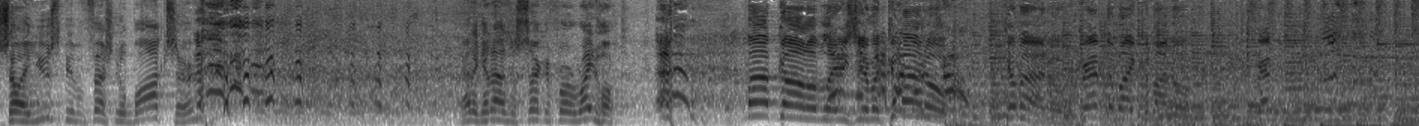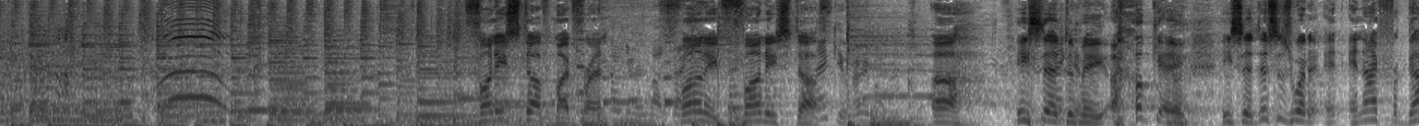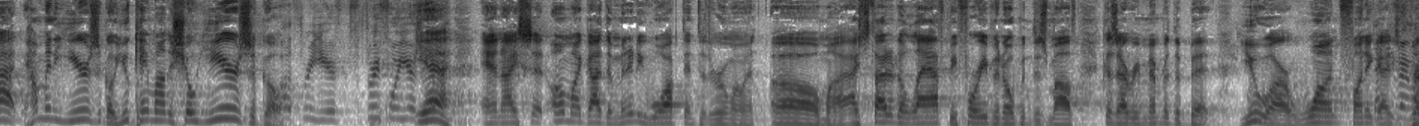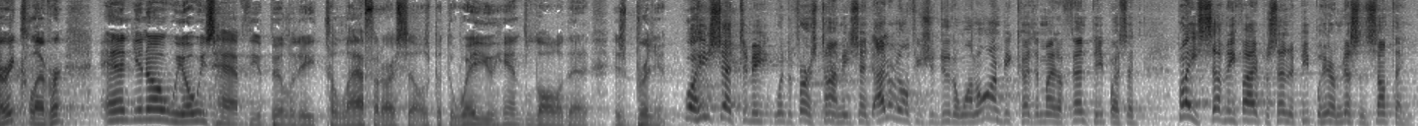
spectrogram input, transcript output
So I used to be a professional boxer. Had to get out of the circuit for a right hook. Bob Golob, ladies and gentlemen. Come on over. Come on over. Grab the mic. Come on over. Grab. Funny stuff, my friend. Thank you very much. Funny, funny stuff. Thank you very much. Ah. He said Thank to you. me, okay, he said, this is what, and, and I forgot, how many years ago? You came on the show years ago. About three years, three, four years ago. Yeah, and I said, "Oh my God!" The minute he walked into the room, I went, "Oh my!" I started to laugh before he even opened his mouth because I remember the bit. You are one funny guy, you He's very very clever, and you know we always have the ability to laugh at ourselves, but the way you handled all of that is brilliant. Well, he said to me when the first time, he said, I don't know if you should do the one arm because it might offend people. I said, probably 75% of people here are missing something.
